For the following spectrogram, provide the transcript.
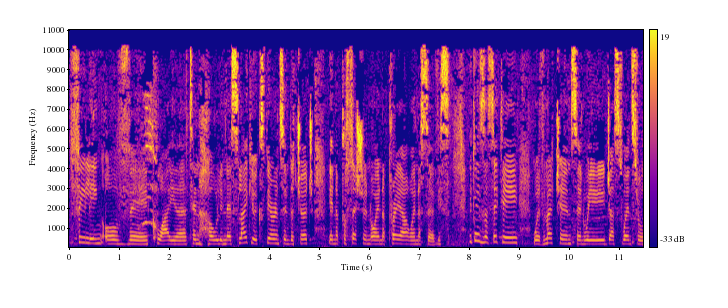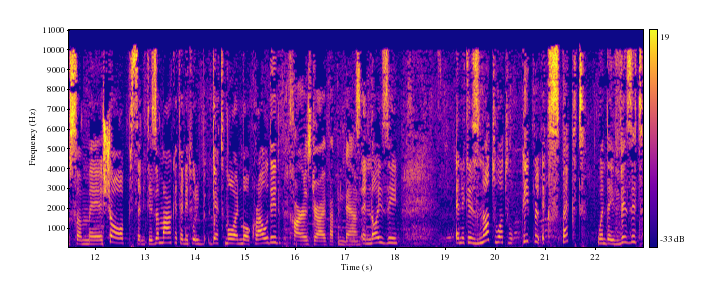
feeling of uh, quiet and holiness like you experience in the church in a procession or in a prayer or in a service. It is a city with merchants, and we just went through some uh, shops, and it is a market, and it will get more and more crowded. Cars drive up and down. And noisy. And it is not what people expect when they visit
